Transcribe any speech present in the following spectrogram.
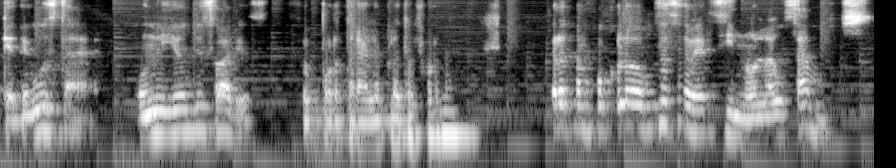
¿qué te gusta? Un millón de usuarios, ¿soportará la plataforma? Pero tampoco lo vamos a saber si no la usamos.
